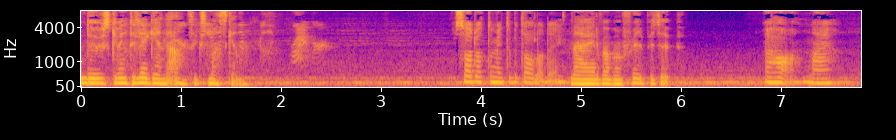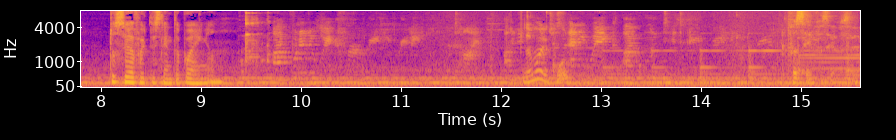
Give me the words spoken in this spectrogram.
Men du, ska vi inte lägga den där ansiktsmasken? Sa du att de inte betalar dig? Nej, det var bara en freebie typ. Jaha, nej. Då ser jag faktiskt inte poängen. Den var ju cool. Får se, får se, får se.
